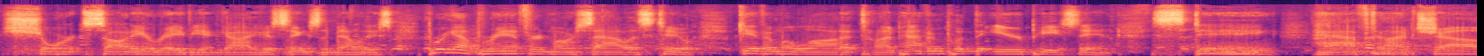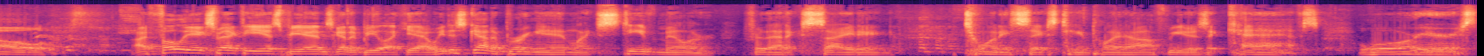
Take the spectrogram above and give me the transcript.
short Saudi Arabian guy who sings the melodies. Bring out Branford Marsalis too. Give him a lot of time. Have him put the earpiece in. Sting halftime show. I fully expect ESPN's going to be like, yeah, we just got to bring in like Steve Miller for that exciting 2016 playoff music. Cavs, Warriors,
